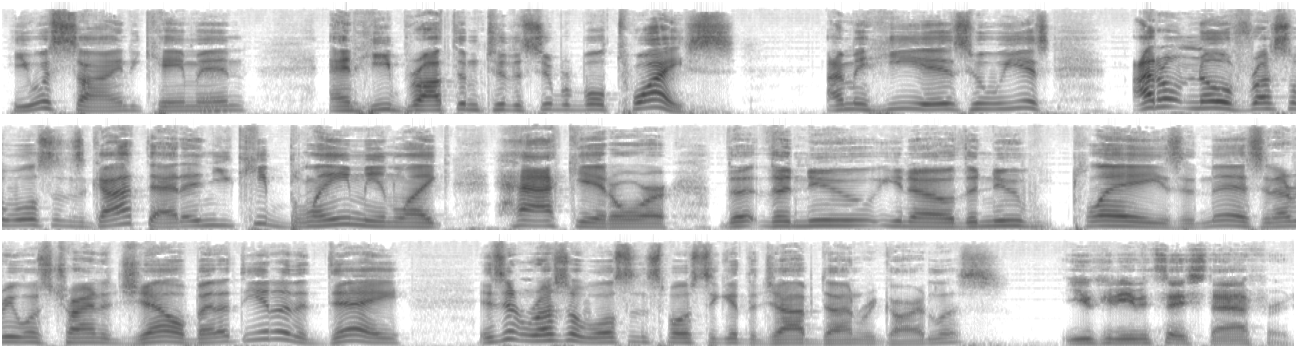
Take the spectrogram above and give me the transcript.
He was signed, he came in and he brought them to the Super Bowl twice. I mean, he is who he is. I don't know if Russell Wilson's got that, and you keep blaming like Hackett or the the new you know the new plays and this, and everyone's trying to gel. But at the end of the day, isn't Russell Wilson supposed to get the job done regardless? You can even say Stafford.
